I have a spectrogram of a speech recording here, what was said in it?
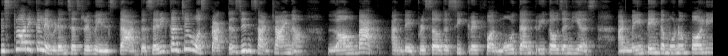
historical evidences reveals that the sericulture was practised in China long back and they preserved the secret for more than 3000 years and maintained the monopoly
